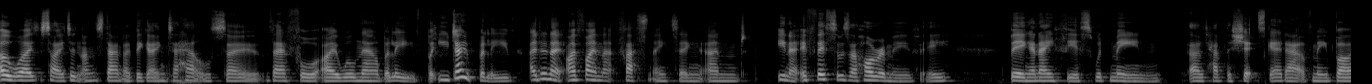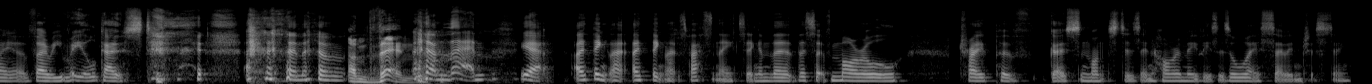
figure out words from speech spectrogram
oh well sorry, I didn't understand I'd be going to hell, so therefore I will now believe. But you don't believe. I don't know, I find that fascinating and you know, if this was a horror movie, being an atheist would mean I would have the shit scared out of me by a very real ghost. and, um, and then and then yeah I think that I think that's fascinating, and the the sort of moral trope of ghosts and monsters in horror movies is always so interesting.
